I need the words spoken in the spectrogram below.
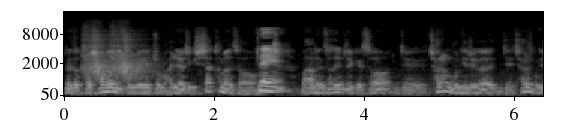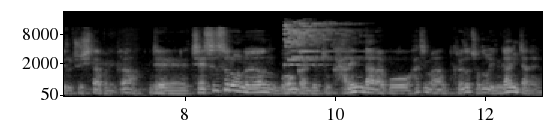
그래도 더 샤머니즘이 좀 알려지기 시작하면서 네 많은 선생님들께서 이제 촬영 문의를 이제 촬영 문의를 주시다 보니까 이제 제 스스로는 무언가 이제 좀 가린다라고 하지만 그래도 저도 인간이잖아요.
